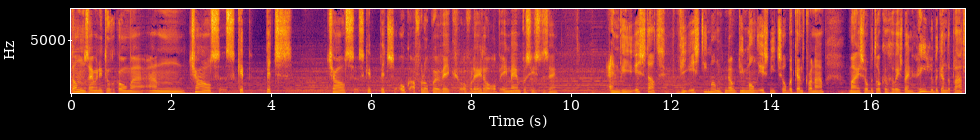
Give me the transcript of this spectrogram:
Dan zijn we nu toegekomen aan Charles Skip Pitts... Charles Skip Pitts, ook afgelopen week overleden. Op 1 mei om precies te zijn. En wie is dat? Wie is die man? Nou, die man is niet zo bekend qua naam. Maar hij is wel betrokken geweest bij een hele bekende plaat.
